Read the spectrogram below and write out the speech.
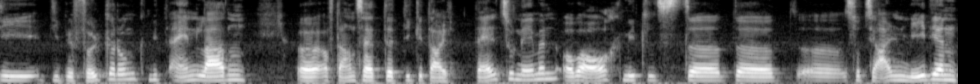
die, die Bevölkerung mit einladen, auf der einen Seite digital teilzunehmen, aber auch mittels der, der, der sozialen Medien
